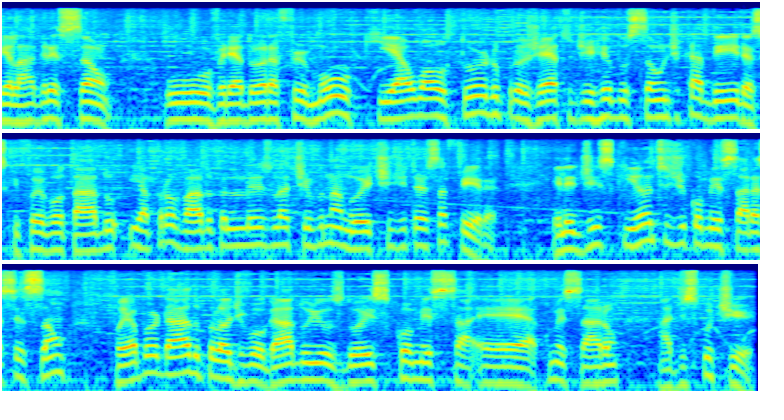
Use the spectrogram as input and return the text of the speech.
pela agressão. O vereador afirmou que é o autor do projeto de redução de cadeiras que foi votado e aprovado pelo Legislativo na noite de terça-feira. Ele diz que antes de começar a sessão foi abordado pelo advogado e os dois começa é, começaram a discutir.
